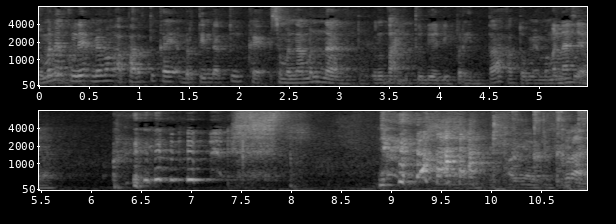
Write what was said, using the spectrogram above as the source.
Cuman yang kulihat memang aparat tuh kayak bertindak tuh kayak semena-mena gitu. Entah itu dia diperintah atau memang Menas siapa? Oke oke kurang.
